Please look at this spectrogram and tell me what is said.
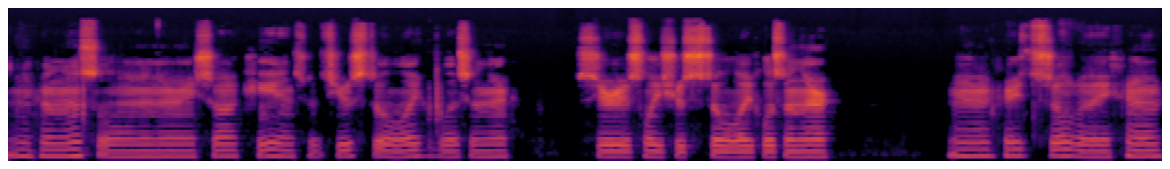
I found this one in there. I saw Cadance, but she was still lifeless in there. Seriously, she's still lifeless in there. Mm, yeah, afraid so, but I found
